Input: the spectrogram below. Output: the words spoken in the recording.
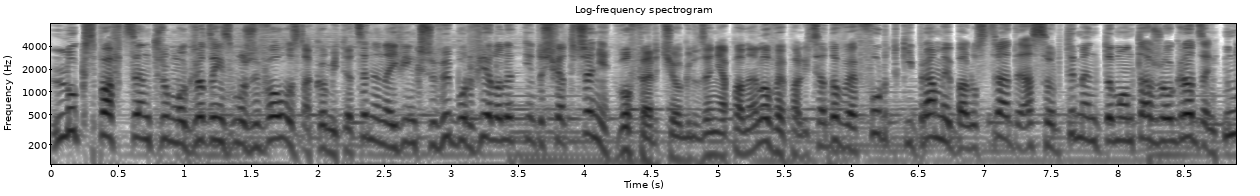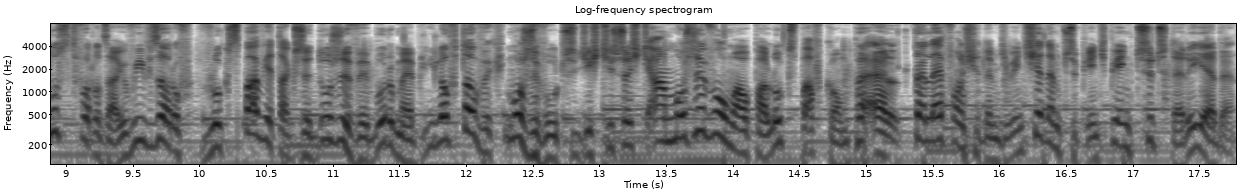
Luxpa w centrum ogrodzeń z Morzywołu, znakomite ceny, największy wybór, wieloletnie doświadczenie. W ofercie ogrodzenia panelowe, palisadowe, furtki, bramy, balustrady, asortyment do montażu ogrodzeń, mnóstwo rodzajów i wzorów. W Luxpawie także duży wybór mebli loftowych. Morzywół 36A, morzywół małpa luxpaw.com.pl, telefon 797 355 341.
